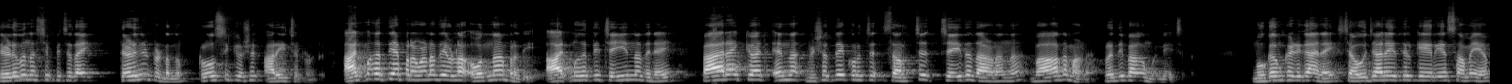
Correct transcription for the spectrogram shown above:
തെളിവ് നശിപ്പിച്ചതായി തെളിഞ്ഞിട്ടുണ്ടെന്നും പ്രോസിക്യൂഷൻ അറിയിച്ചിട്ടുണ്ട്. ആത്മഹത്യാ പ്രവണതയുള്ള ഒന്നാം പ്രതി ആത്മഹത്യ ചെയ്യുന്നതിനായി പാരാക്വാറ്റ് എന്ന വിഷത്തെക്കുറിച്ച് സെർച്ച് ചെയ്തതാണെന്ന വാദമാണ് പ്രതിഭാഗം ഉന്നയിച്ചത്. മുഖം കഴുകാനായി ശൗചാലയത്തിൽ കയറിയ സമയം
